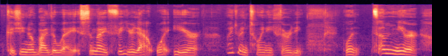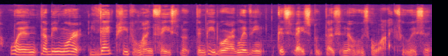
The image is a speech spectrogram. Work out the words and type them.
because you know by the way somebody figured out what year might have been 2030 when some year when there'll be more dead people on Facebook than people are living because Facebook doesn't know who's alive, who isn't,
